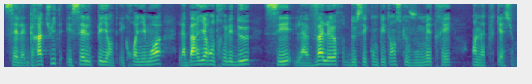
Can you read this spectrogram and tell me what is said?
celle gratuite et celle payante. Et croyez-moi, la barrière entre les deux, c'est la valeur de ces compétences que vous mettrez en application.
